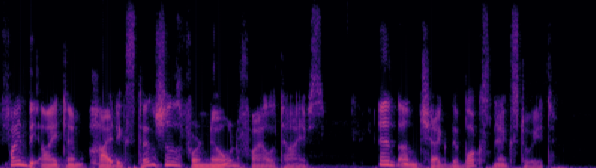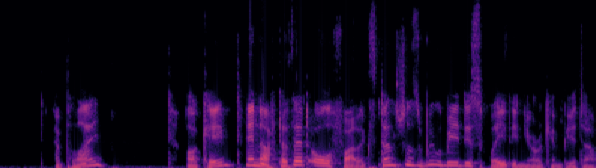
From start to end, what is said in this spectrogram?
Find the item Hide extensions for known file types and uncheck the box next to it. Apply OK, and after that all file extensions will be displayed in your computer.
